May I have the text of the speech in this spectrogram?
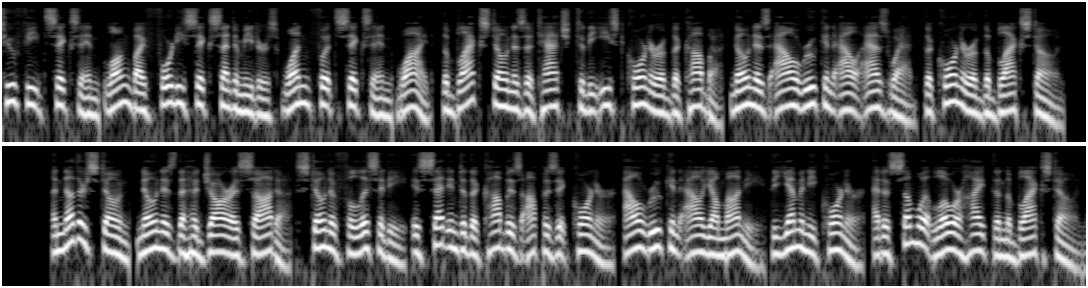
(2 feet 6 in) long by 46 centimeters (1 foot 6 in) wide. The black stone is attached to the east corner of the Kaaba, known as Al-Rukn al-Aswad, the corner of the black stone. Another stone, known as the Hajar as-Sa'ada stone of felicity is set into the Kaaba's opposite corner, al-Rukn al-Yamani the Yemeni corner, at a somewhat lower height than the black stone.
